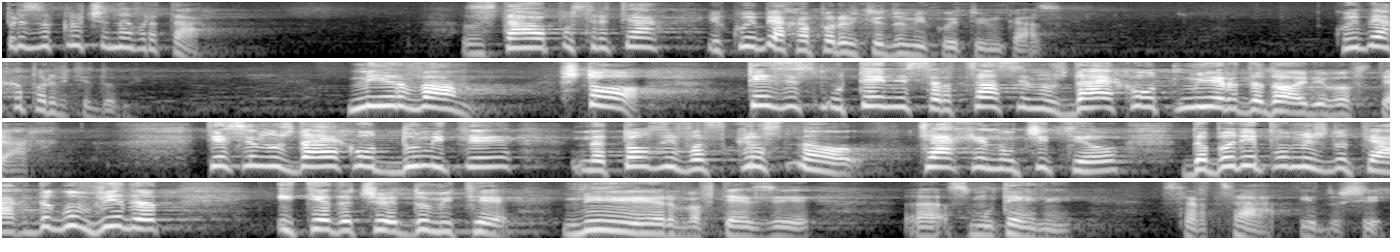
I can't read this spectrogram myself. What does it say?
При заключена врата. Застава посред тях. И кои бяха първите думи, които им каза? Кои бяха първите думи? Мир вам! Що? Тези смутени сърца се нуждаеха от мир да дойде в тях. Те се нуждаеха от думите на този възкръснал тяхен учител да бъде помежду тях, да го видят и те да чуят думите мир в тези а, смутени сърца и души.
